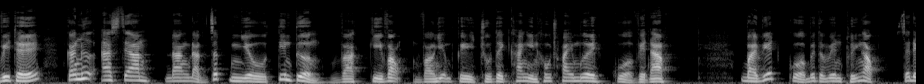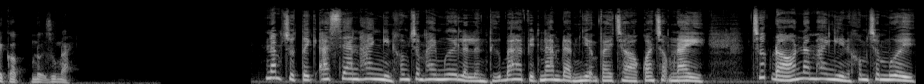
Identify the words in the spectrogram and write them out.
Vì thế, các nước ASEAN đang đặt rất nhiều tin tưởng và kỳ vọng vào nhiệm kỳ Chủ tịch 2020 của Việt Nam. Bài viết của biên tập viên Thúy Ngọc sẽ đề cập nội dung này. Năm Chủ tịch ASEAN 2020 là lần thứ ba Việt Nam đảm nhiệm vai trò quan trọng này. Trước đó, năm 2010,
